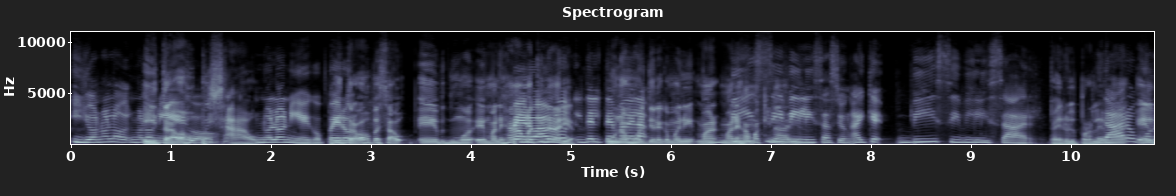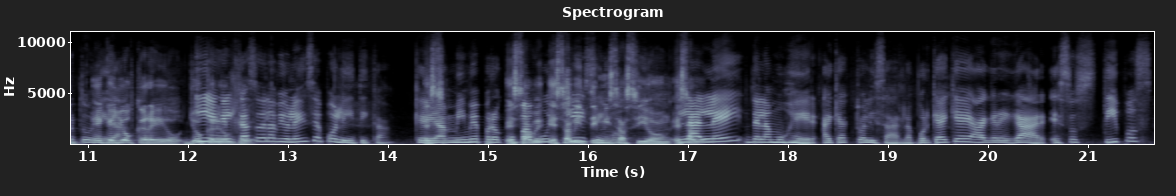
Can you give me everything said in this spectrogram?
y yo no lo, no lo y niego. trabajo pesado. No lo niego, pero y trabajo pesado. Eh, eh, manejar Pero maquinaria. del tema una mujer tiene que mane- ma- manejar maquinaria. Visibilización, hay que visibilizar. Pero el problema Dar es oportunidad. que yo creo, yo y en creo el que caso de la violencia política, que a mí me preocupa esa, muchísimo. esa victimización, esa- La ley de la mujer hay que actualizarla porque hay que agregar esos tipos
